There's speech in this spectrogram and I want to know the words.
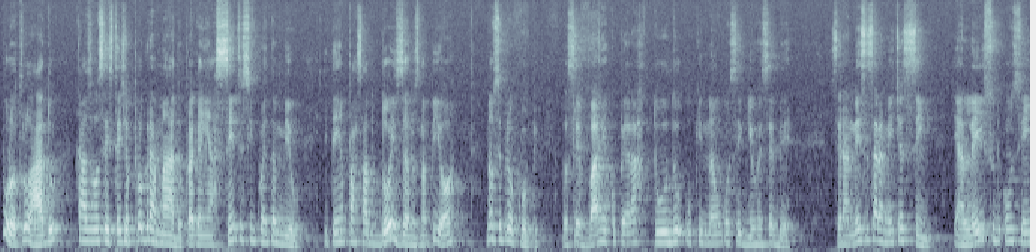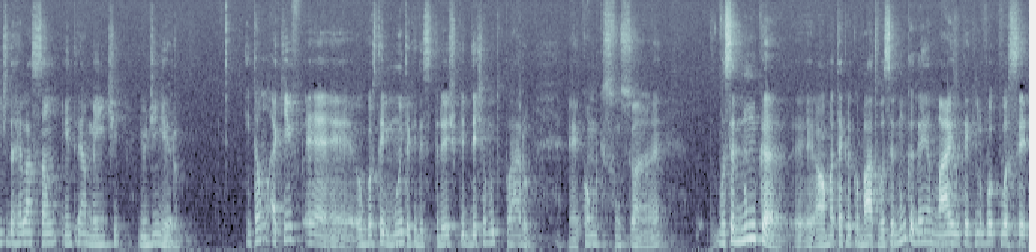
Por outro lado, caso você esteja programado para ganhar 150 mil e tenha passado dois anos na pior, não se preocupe, você vai recuperar tudo o que não conseguiu receber. Será necessariamente assim, é a lei subconsciente da relação entre a mente e o dinheiro. Então, aqui é, é, eu gostei muito aqui desse trecho que deixa muito claro é, como que isso funciona, né? Você nunca, é, é uma tecla que eu bato, você nunca ganha mais do que aquilo que você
